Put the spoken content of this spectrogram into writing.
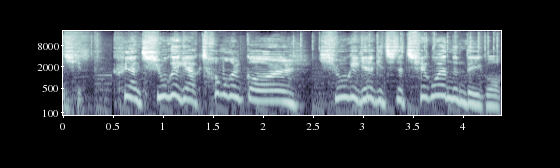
미치겠다 그냥 지옥의 계약 처먹을걸. 지옥의 계약이 진짜 최고였는데 이거.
